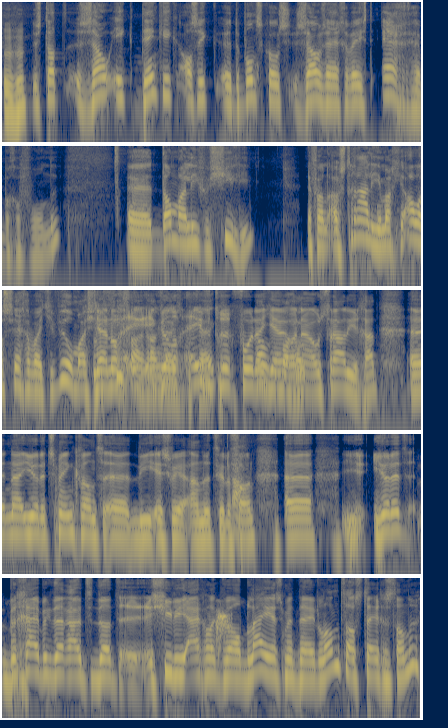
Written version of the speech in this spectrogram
Mm -hmm. Dus dat zou ik, denk ik, als ik de bondscoach zou zijn geweest... erger hebben gevonden. Uh, dan maar liever Chili. En van Australië mag je alles zeggen wat je wil. Maar als je ja, nog, ik wil nog even terug voordat oh, je mag naar ook. Australië gaat. Uh, naar Jurrit Smink, want uh, die is weer aan de telefoon. Uh, Jurrit, begrijp ik daaruit dat eh, Chili eigenlijk wel blij is met Nederland als tegenstander?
